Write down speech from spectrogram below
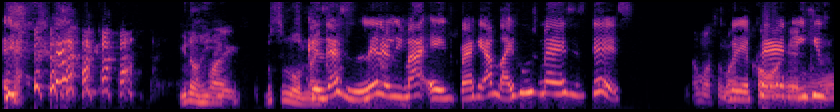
you know, he right. what's some little because that's literally my age bracket. I'm like, whose man is this? I want somebody. But apparently he.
